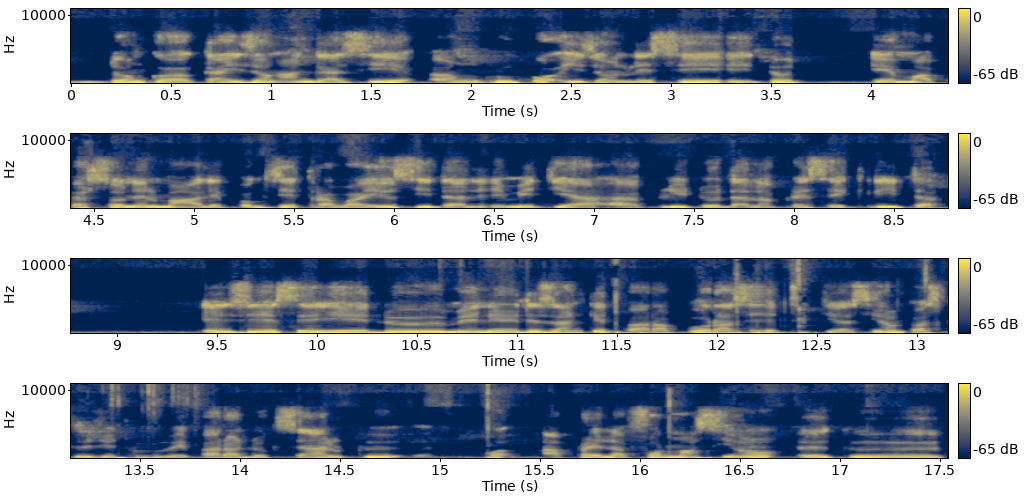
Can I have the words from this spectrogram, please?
Donc, euh, quand ils ont engagé un groupe, ils ont laissé d'autres. Et moi, personnellement, à l'époque, j'ai travaillé aussi dans les médias, euh, plutôt dans la presse écrite. Et j'ai essayé de mener des enquêtes par rapport à cette situation parce que je trouvais paradoxal que après la formation, que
